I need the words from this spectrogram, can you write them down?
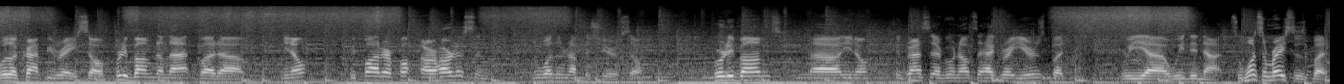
with a crappy race. So pretty bummed on that, but um, you know, we fought our, our hardest and it wasn't enough this year. So pretty bummed. Uh, you know, congrats to everyone else that had great years, but we uh, we did not. So won some races, but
